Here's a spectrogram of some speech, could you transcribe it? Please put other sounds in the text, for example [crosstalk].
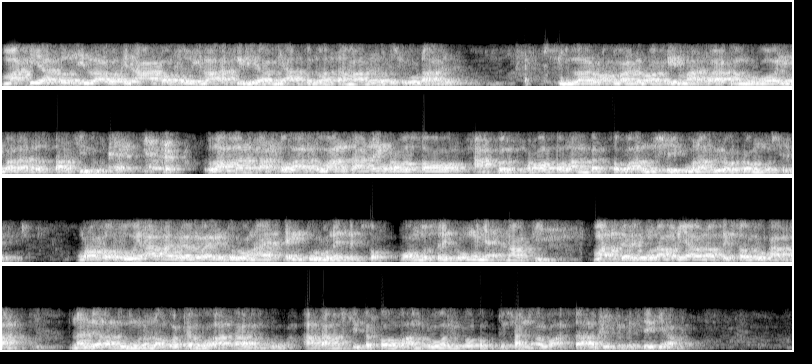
makiyatun illa wa in aqaltum ila akhiriha mi atun wa tamadu wa syuruna Bismillahirrahmanirrahim. Asa amru wa ibara tastajilu Lamat taktoa kemangsane ngrasa abot ngrasa lambat. Sapa alusiku nabi rogro musyrik. Ngrasa suwe al agama ing turune ing turune siksa. Wong musyrik ku nyek nabi. Mat dari munamuni ana siksa iku kapan? Nazalat umurun apa dawu ata amru ata mesti teko wa amru wa keputusan Allah. Saat itu tegese ki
